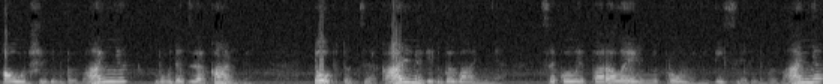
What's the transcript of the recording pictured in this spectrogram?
а отже відбивання буде дзеркальним. Тобто дзеркальне відбивання це коли паралельні промені після відбивання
